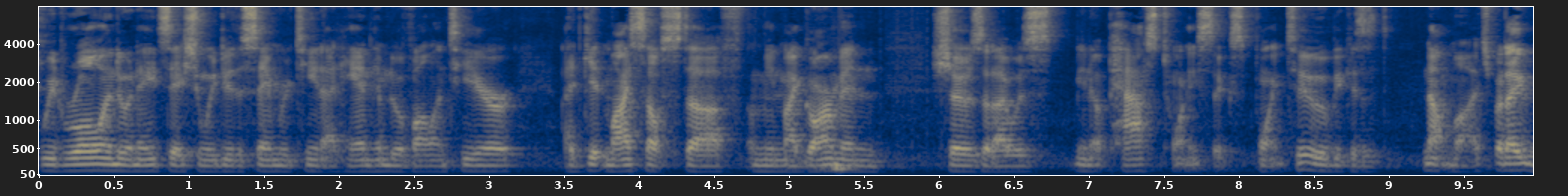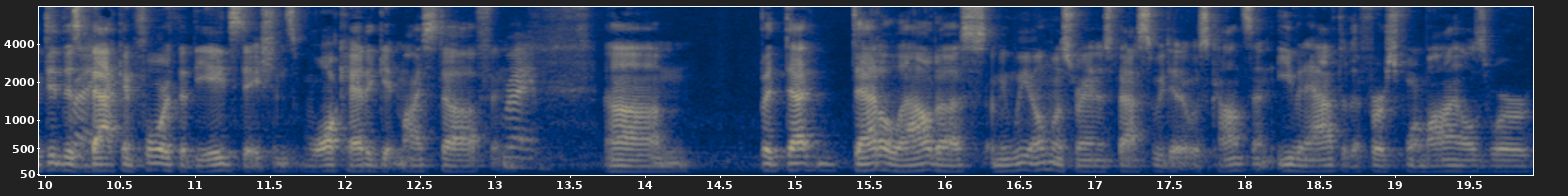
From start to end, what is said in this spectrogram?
we'd roll into an aid station, we'd do the same routine. I'd hand him to a volunteer. I'd get myself stuff. I mean, my Garmin shows that I was, you know, past 26.2 because it's not much, but I did this Right. back and forth at the aid stations, walk ahead to get my stuff. And, Right. um, but that that allowed us. I mean, we almost ran as fast as we did at Wisconsin, even after the first four miles were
